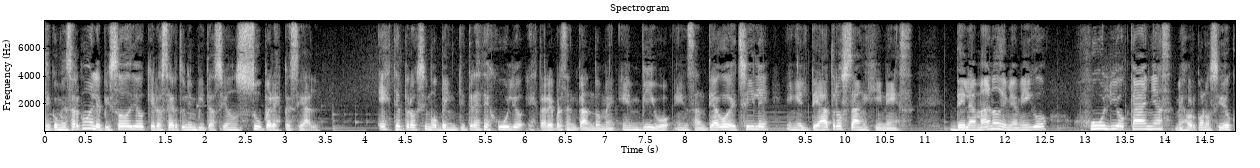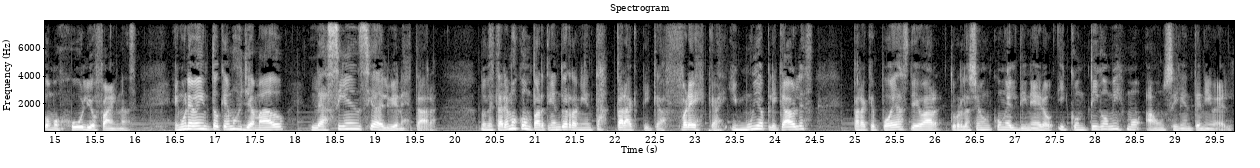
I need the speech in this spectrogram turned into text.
Antes de comenzar con el episodio, quiero hacerte una invitación súper especial. Este próximo 23 de julio estaré presentándome en vivo en Santiago de Chile en el Teatro San Ginés, de la mano de mi amigo Julio Cañas, mejor conocido como Julio Finance, en un evento que hemos llamado La Ciencia del Bienestar, donde estaremos compartiendo herramientas prácticas, frescas y muy aplicables para que puedas llevar tu relación con el dinero y contigo mismo a un siguiente nivel.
